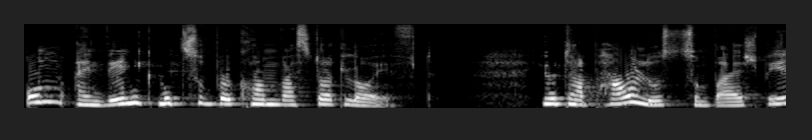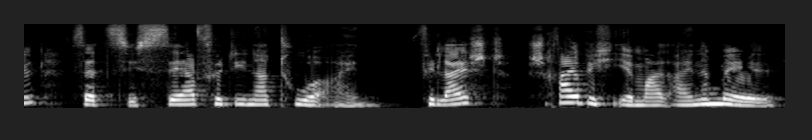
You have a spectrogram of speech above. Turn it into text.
um ein wenig mitzubekommen, was dort läuft. Jutta Paulus zum Beispiel setzt sich sehr für die Natur ein. Vielleicht schreibe ich ihr mal eine Mail,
